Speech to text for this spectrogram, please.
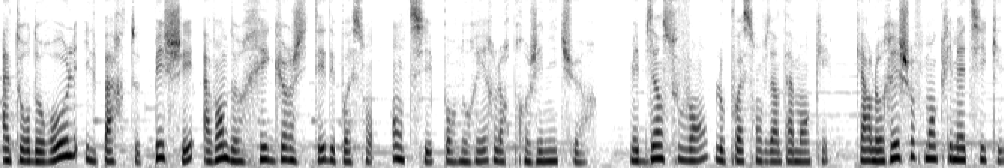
À tour de rôle, ils partent pêcher avant de régurgiter des poissons entiers pour nourrir leur progéniture. Mais bien souvent, le poisson vient à manquer car le réchauffement climatique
